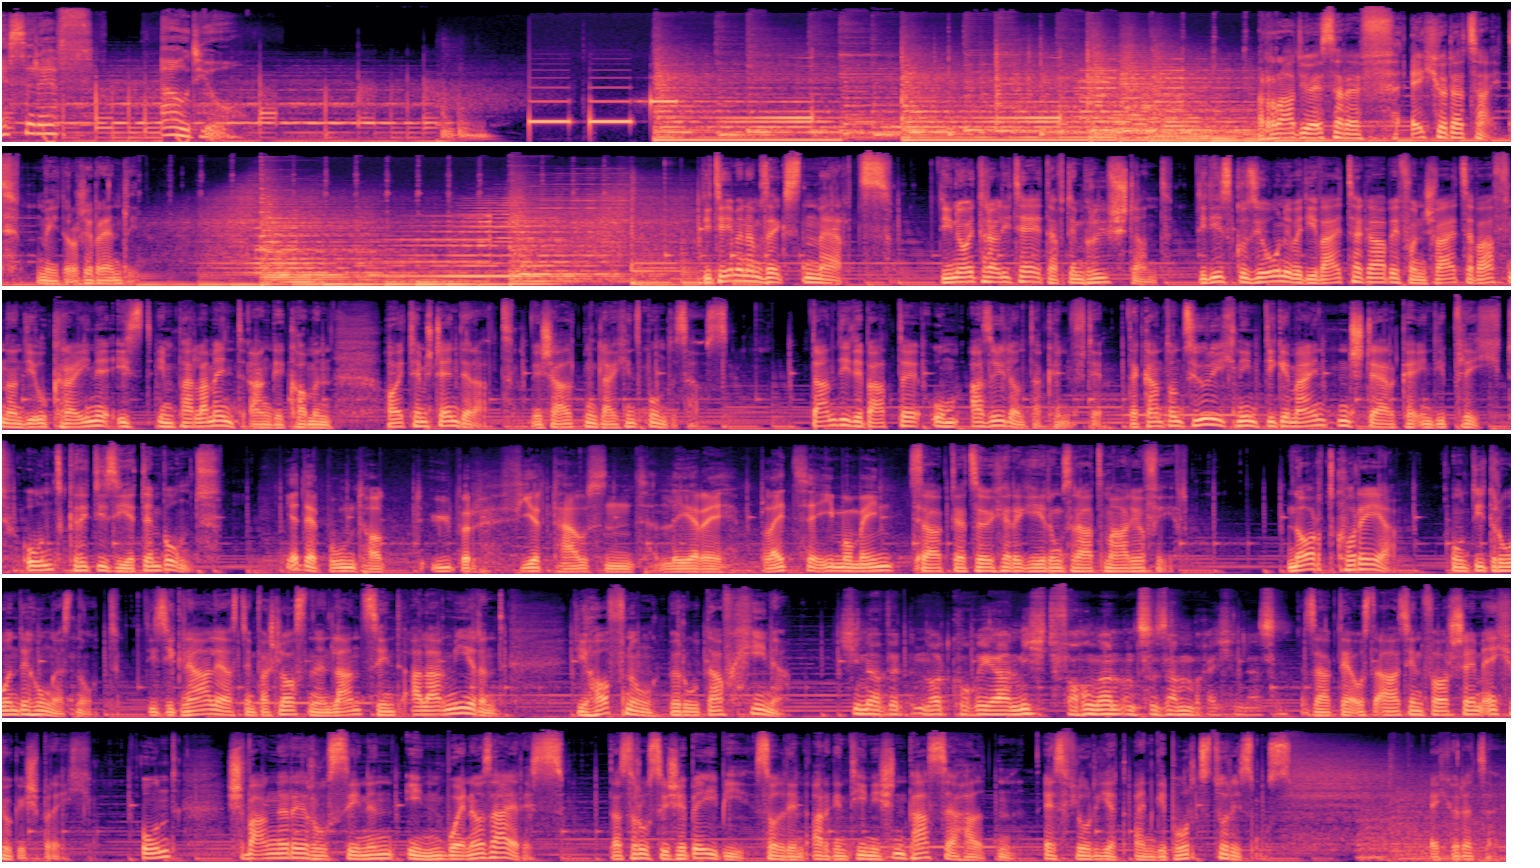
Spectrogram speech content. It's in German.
SRF Audio. Radio SRF Echo der Zeit mit Roger Brendli. Die Themen am 6. März. Die Neutralität auf dem Prüfstand. Die Diskussion über die Weitergabe von Schweizer Waffen an die Ukraine ist im Parlament angekommen, heute im Ständerat. Wir schalten gleich ins Bundeshaus. Dann die Debatte um Asylunterkünfte. Der Kanton Zürich nimmt die Gemeinden stärker in die Pflicht und kritisiert den Bund. Ja, der Bund hat über 4000 leere Plätze im Moment, sagt der Zürcher Regierungsrat Mario Fehr. Nordkorea und die drohende Hungersnot. Die Signale aus dem verschlossenen Land sind alarmierend. Die Hoffnung beruht auf China. China wird Nordkorea nicht verhungern und zusammenbrechen lassen, sagt der Ostasienforscher im Echo-Gespräch. Und schwangere Russinnen in Buenos Aires. Das russische Baby soll den argentinischen Pass erhalten. Es floriert ein Geburtstourismus. Echo der Zeit.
